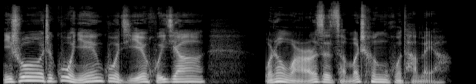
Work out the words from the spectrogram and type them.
你说这过年过节回家，我让我儿子怎么称呼他们呀？”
